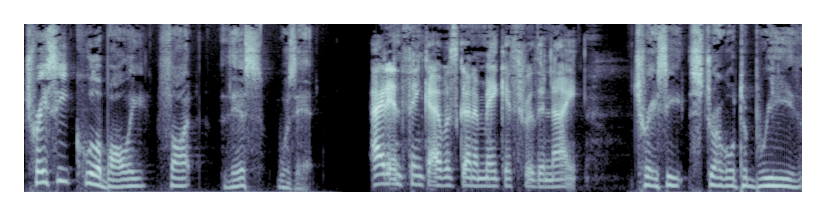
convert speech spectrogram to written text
Tracy Coulibaly thought this was it. I didn't think I was going to make it through the night. Tracy struggled to breathe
